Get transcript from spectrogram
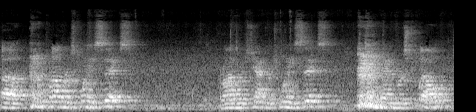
uh, Proverbs 26, Proverbs chapter 26 and verse 12.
